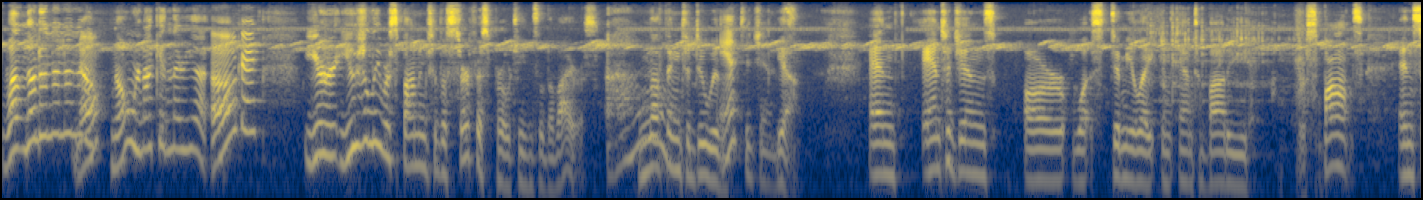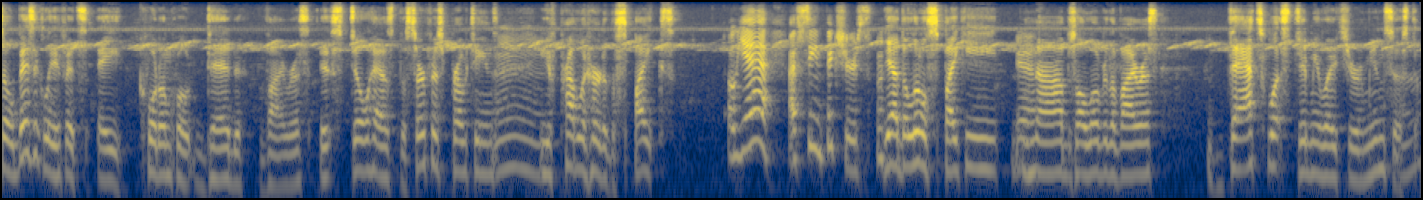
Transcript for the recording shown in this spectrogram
Well, no, no, no, no, no. No? No, we're not getting there yet. Oh, okay. You're usually responding to the surface proteins of the virus. Oh. Nothing to do with Antigens. Yeah. And antigens are what stimulate an antibody response. And so basically, if it's a quote unquote dead virus, it still has the surface proteins. Mm. You've probably heard of the spikes. Oh yeah, I've seen pictures. Yeah, the little spiky Yeah. knobs all over the virus. That's what stimulates your immune system.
